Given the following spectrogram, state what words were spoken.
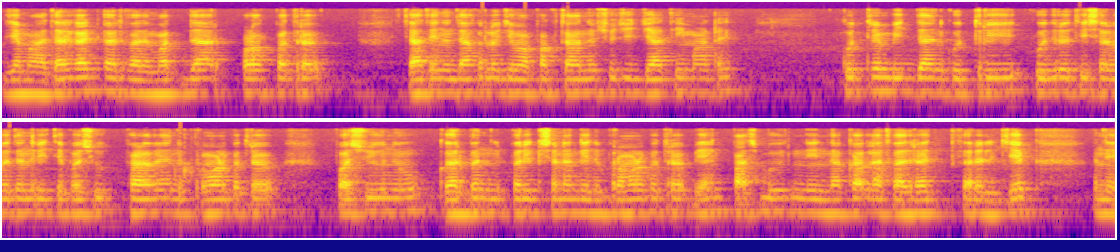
જેમાં આધાર કાર્ડ અથવા મતદાર ઓળખપત્ર, જાતિનો દાખલો, જેમાં ફક્ત અનુસૂચિત જાતિ માટે કૃત્રિમ બીજદાન કુત્રી, કુદરતી સંવર્ધન રીતે પશુ ફાળવ્યાનું પ્રમાણપત્ર પશુનું ગર્ભ પરીક્ષણ અંગેનું પ્રમાણપત્ર, બેંક પાસબુકની નકલ અથવા રદ કરેલ ચેક અને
